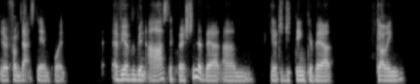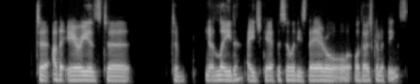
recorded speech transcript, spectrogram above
you know from that standpoint. Have you ever been asked a question about um you know did you think about going to other areas to to you know lead aged care facilities there or or those kind of things?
